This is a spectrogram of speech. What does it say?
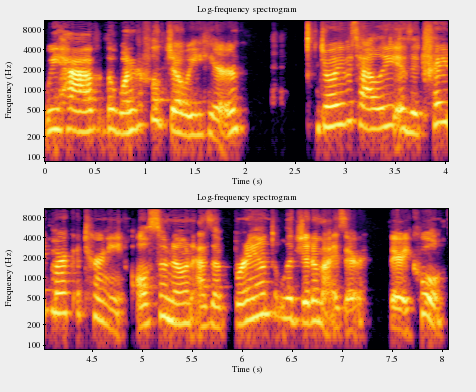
We have the wonderful Joey here. Joey Vitale is a trademark attorney, also known as a brand legitimizer. Very cool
